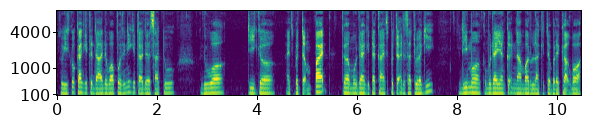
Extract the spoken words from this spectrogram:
So ikutkan kita dah ada berapa sini? Kita ada 1 2 3 expected 4 kemudian kita akan seperti ada satu lagi lima kemudian yang keenam barulah kita breakout ke bawah.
